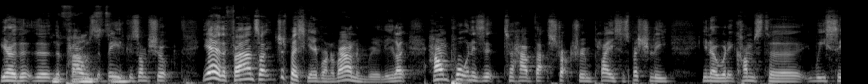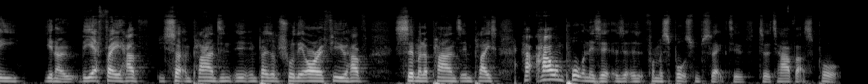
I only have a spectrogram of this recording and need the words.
you know the the, the, the powers that be? Because I'm sure, yeah, the fans, like just basically everyone around them, really. Like, how important is it to have that structure in place, especially you know when it comes to we see you know the FA have certain plans in, in place. I'm sure the RFU have similar plans in place. How, how important is it, as, as, from a sportsman perspective to, to have that support?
